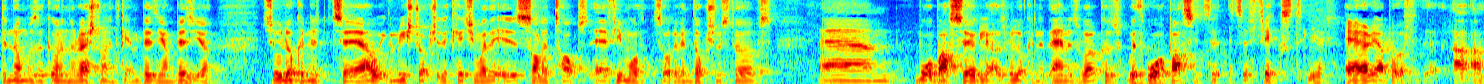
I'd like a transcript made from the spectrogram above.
the numbers are going in the restaurant, it's getting busier and busier. So we're looking at uh, how we can restructure the kitchen, whether it is solid tops, a few more sort of induction stoves, um, water bath circulators. We're looking at them as well because with water baths, it's a, it's a fixed yes. area. But if, I, I,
